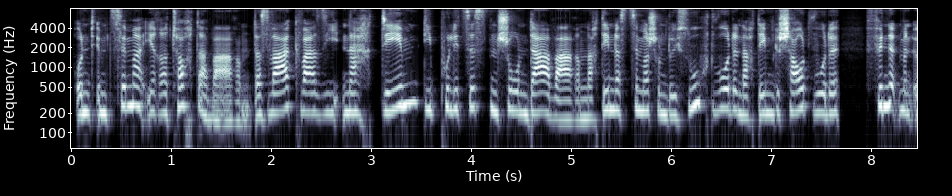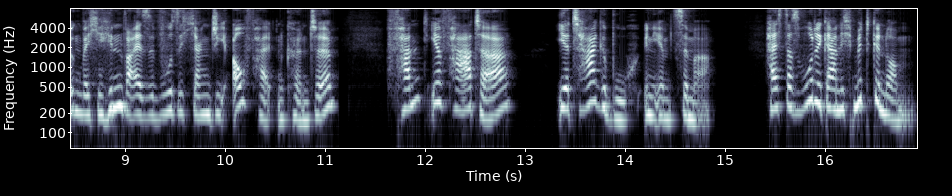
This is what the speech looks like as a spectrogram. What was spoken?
und im Zimmer ihrer Tochter waren. Das war quasi nachdem die Polizisten schon da waren, nachdem das Zimmer schon durchsucht wurde, nachdem geschaut wurde, findet man irgendwelche Hinweise, wo sich Yangji aufhalten könnte, fand ihr Vater ihr Tagebuch in ihrem Zimmer. Heißt, das wurde gar nicht mitgenommen.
